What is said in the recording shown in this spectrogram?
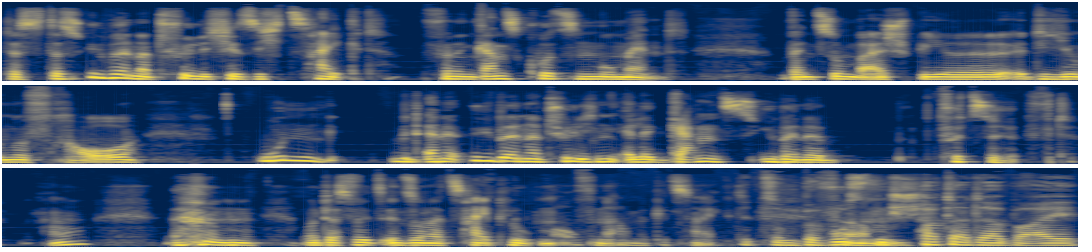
das, das Übernatürliche sich zeigt für einen ganz kurzen Moment. Wenn zum Beispiel die junge Frau un, mit einer übernatürlichen Eleganz über eine Pfütze hüpft. Ähm, und das wird in so einer Zeitlupenaufnahme gezeigt. Mit so einem bewussten ähm, Shutter dabei,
